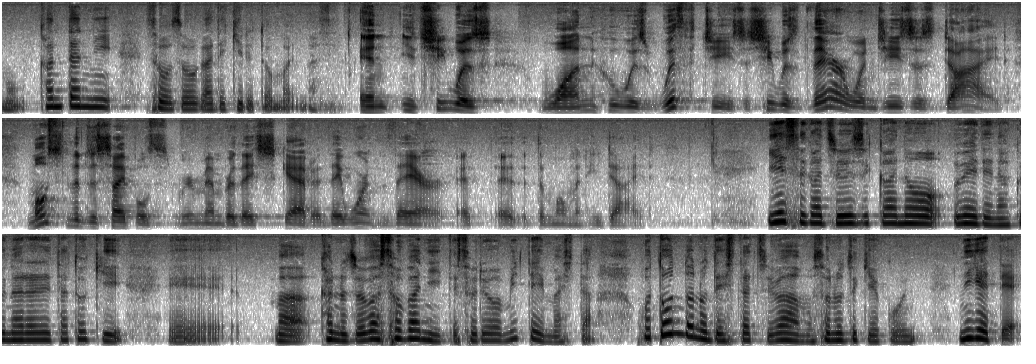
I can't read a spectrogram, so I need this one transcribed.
もう簡単に想像ができると思います。 and she was one who was with jesus she was there when jesus died most of the disciples remember they scattered they weren't there at, at the moment he died イエスが十字架の上で亡くなられた時、えーまあ、彼女はそばにいてそれを見ていましたほとんどの弟子たちはもうその時はこう逃げて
